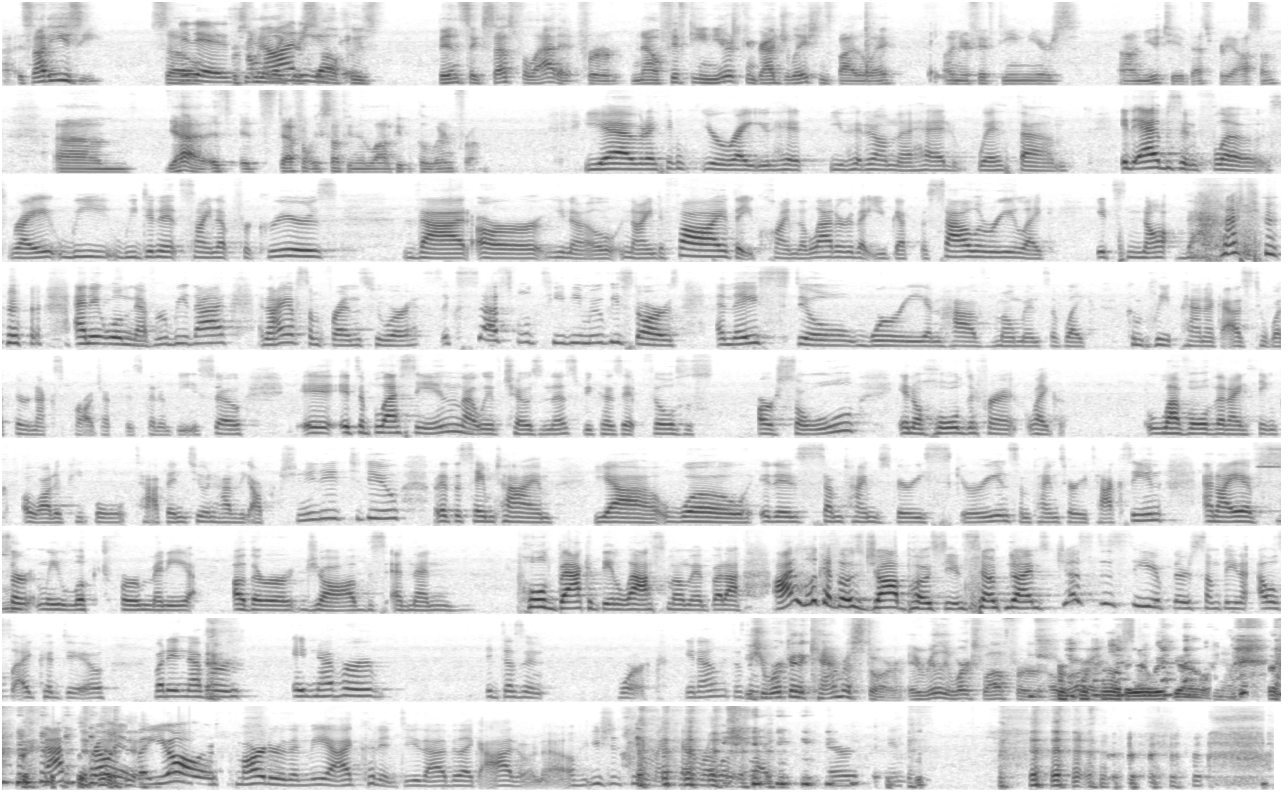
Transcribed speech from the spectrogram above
Uh, it's not easy. So it is for somebody like yourself easy. who's been successful at it for now 15 years, congratulations, by the way, on your 15 years on YouTube. That's pretty awesome. Um, yeah, it's, it's definitely something that a lot of people could learn from. Yeah, but I think you're right. You hit you hit it on the head with um, it ebbs and flows, right? We we didn't sign up for careers that are you know nine to five that you climb the ladder that you get the salary like it's not that and it will never be that and i have some friends who are successful tv movie stars and they still worry and have moments of like complete panic as to what their next project is going to be so it, it's a blessing that we've chosen this because it fills our soul in a whole different like level that I think a lot of people tap into and have the opportunity to do. But at the same time, yeah, whoa, it is sometimes very scary and sometimes very taxing. And I have mm. certainly looked for many other jobs and then pulled back at the last moment. But I, I look at those job postings sometimes just to see if there's something else I could do. But it never, it never, it doesn't work. You know, you should work at a camera store. It really works well for Aurora. oh, there we go. You know? That's brilliant. But y'all are smarter than me. I couldn't do that. I'd be like, I don't know. You should see what my camera looks like.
